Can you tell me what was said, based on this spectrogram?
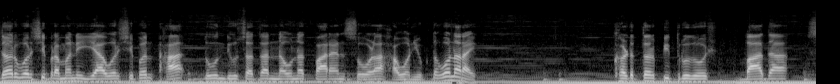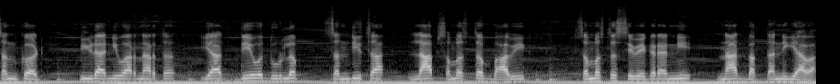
दरवर्षीप्रमाणे यावर्षी पण हा दोन दिवसाचा नवनाथ पारायण सोहळा हवनयुक्त होणार आहे. खडतर पितृदोष बाधा संकट पीडा निवारणार्थ या देवदुर्लभ संधीचा लाभ समस्त भाविक समस्त सेवेकऱ्यांनी नाथ भक्तांनी घ्यावा.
